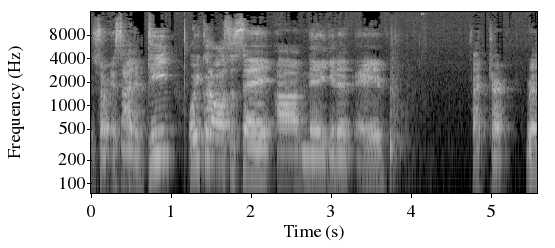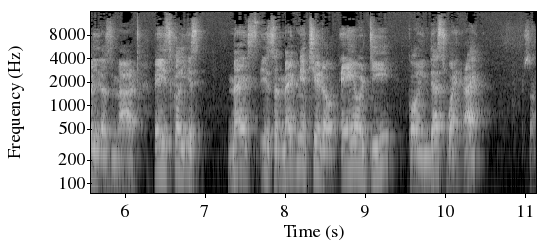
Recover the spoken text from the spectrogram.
so it's either D or you could also say um, negative A vector. Really doesn't matter. Basically, it's is a magnitude of A or D going this way, right? So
